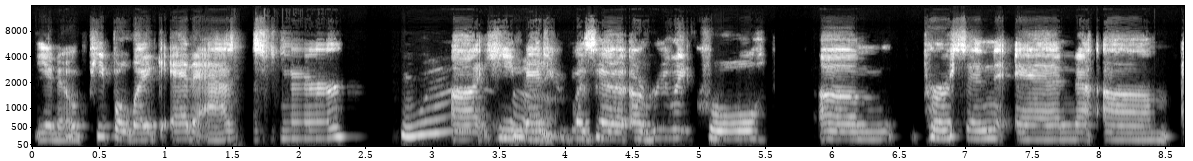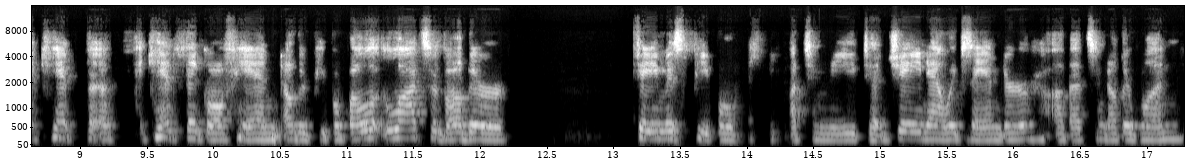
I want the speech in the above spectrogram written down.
you know, people like Ed Asner. Wow. Uh, he met was a, a really cool um, person, and um, I can't uh, I can't think offhand other people, but lots of other famous people he got to meet. Uh, Jane Alexander, uh, that's another one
